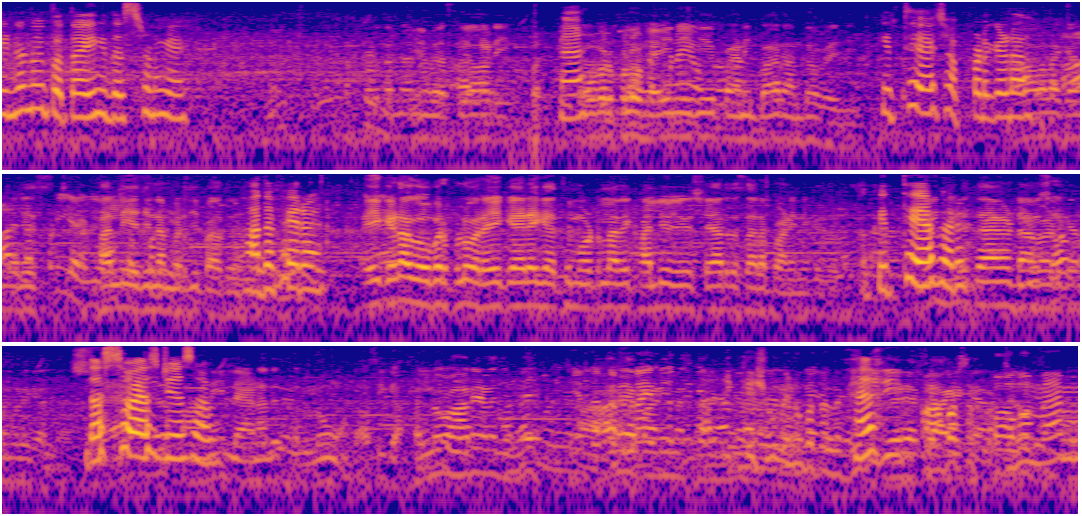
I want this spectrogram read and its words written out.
ਇਹਨਾਂ ਨੂੰ ਹੀ ਪਤਾ ਇਹੀ ਦੱਸਣਗੇ? ਓਵਰਫਲੋ ਹੈ ਹੀ ਨਹੀਂ ਜੀ ਪਾਣੀ ਬਾਹਰ ਆਂਦਾ ਹੋਵੇ ਜੀ। ਕਿੱਥੇ ਹੈ ਛੱਪੜ ਕਿਹੜਾ? ਵਾਲਾ ਕਹਿੰਦੇ ਜੀ ਖਾਲੀ ਹੈ ਜਿੰਨਾ ਮਰਜ਼ੀ ਪਾ ਦਿਓ ਹਾਂ ਤਾਂ ਫਿਰ? ਇਹ ਕਿਹੜਾ ਓਵਰਫਲੋ ਹੈ? ਇਹ ਕਹਿ ਰਹੇ ਕਿ ਇੱਥੇ ਮੋਟਰ ਲਾ ਦੇ ਖਾਲੀ ਹੋ ਜਾਏਗਾ ਸ਼ਹਿਰ ਦਾ ਸਾਰਾ ਪਾਣੀ ਨਿਕਲ ਜਾਏਗਾ। ਕਿੱਥੇ ਹੈ ਫਿਰ? ਇਹ ਤਾਂ ਡਾਵਰਟ ਕਰਨ ਵਾਲੀ ਗੱਲ ਹੈ। ਦੱਸੋ ਐਸਡੀਓ ਸਾਹਿਬ। ਲੈਣਾ ਦੇ ਥੱਲੋਂ ਹੁੰਦਾ ਸੀਗਾ। ਥੱਲੋਂ ਆ ਰਿਹਾ ਨਾ ਜਿੰਨਾ ਆ ਰਿਹਾ ਪਾਣੀ ਮੈਂ ਇਸ਼ੂ ਮੈਨੂੰ ਪਤਾ ਲੱਗਿਆ ਜੀ ਪਾਵਰ ਜਦੋਂ ਮੈਮ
